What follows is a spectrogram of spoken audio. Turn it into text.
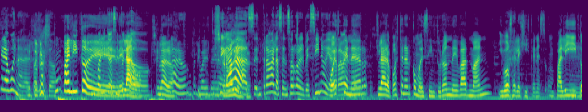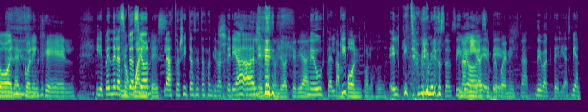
Era buena la del palito. Un palito de, Un palito de helado. Sí, claro. claro. Un palito. palito de Un helado. Llegabas, entraba al ascensor con el vecino y Puedes agarraba el tener, claro, puedes tener como el cinturón de Batman y vos elegís, tenés un palito, Mm. el alcohol en gel, Y depende de la unos situación, guantes. las toallitas estas antibacteriales. tarjetas antibacteriales, Me gusta el kit, tampón por las dudas. el kit de primeros auxilios. Una amiga de- siempre de- puede necesitar. de bacterias. Bien.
